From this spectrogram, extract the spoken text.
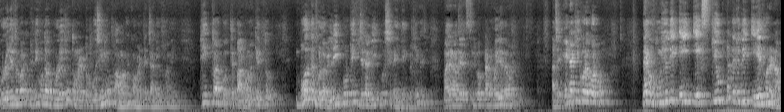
ভুল যেতে পারে। যদি কোথাও ভুল হয়ে যায়, তোমরা একটু বুঝে নিও বা আমাকে কমেন্টে জানিও। আমি ঠিক তো আর করতে পারব না, কিন্তু বলতে ভুল হবে, লিখব ঠিক, যেটা লিখব সেটাই দেখবে, ঠিক আছে? মাঝে মাঝে স্লিপ টান হয়ে যেতে পারে। আচ্ছা এটা কি করে করব? দেখো, তুমি যদি এই এক্স কিউবটাকে যদি এ ধরে নাও,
